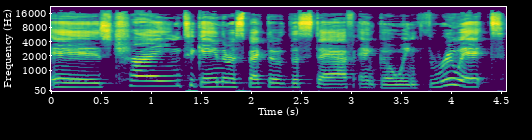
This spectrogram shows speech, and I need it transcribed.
is trying to gain the respect of the staff and going through it.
